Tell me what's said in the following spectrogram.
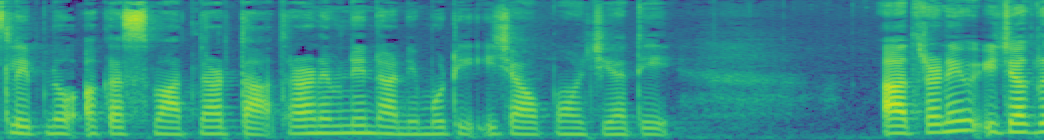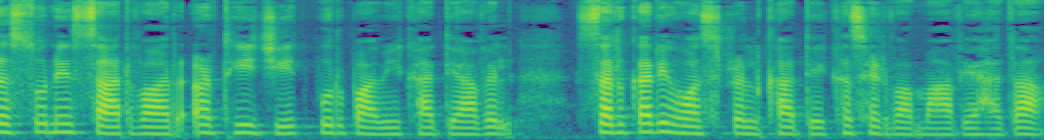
સ્લીપનો અકસ્માત નડતા ત્રણેયને નાની મોટી ઈજાઓ પહોંચી હતી. આ ત્રણેય ઈજાગ્રસ્તોને સારવાર અર્થે જેતપુર પાવી ખાતે આવેલ સરકારી હોસ્પિટલ ખાતે ખસેડવામાં આવ્યા હતા.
